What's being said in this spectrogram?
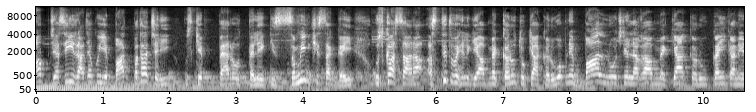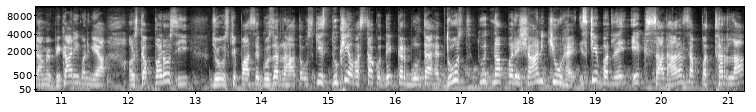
अब जैसे ही राजा को यह बात पता चली, उसके पैरों तले की ज़मीन खिसक गई, उसका सारा अस्तित्व हिल गया। अब मैं करूँ तो क्या करूँ? अपने बाल नोचने लगा। अब मैं क्या करूँ? कहीं का निरा में भिखारी बन गया और उसका पड़ोसी जो उसके पास से गुजर रहा था, उसकी इस दुखी अवस्था को देखकर बोलता है, दोस्त, तू इतना परेशान क्यों है? इसके बदले एक साधारण सा पत्थर ला,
